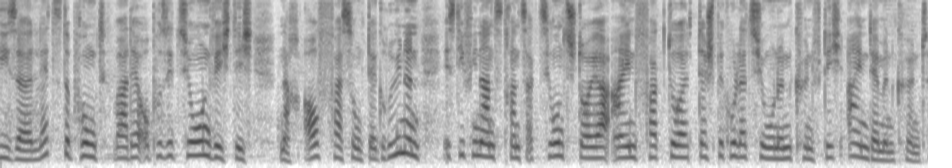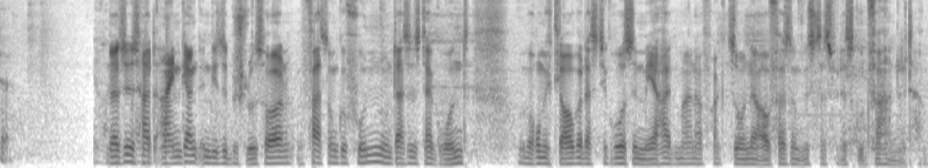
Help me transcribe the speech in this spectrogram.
Dieser letzte Punkt war der Opposition wichtig. Nach Auffassung der Grünen ist die Finanztransaktionssteuer ein Faktor, der Spekulationen künftig eindämmen könnte. Das ist, hat Eingang in diese Beschlussfassung gefunden und das ist der Grund, warum ich glaube, dass die große Mehrheit meiner Fraktion der Auffassung ist, dass wir das gut verhandelt haben.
